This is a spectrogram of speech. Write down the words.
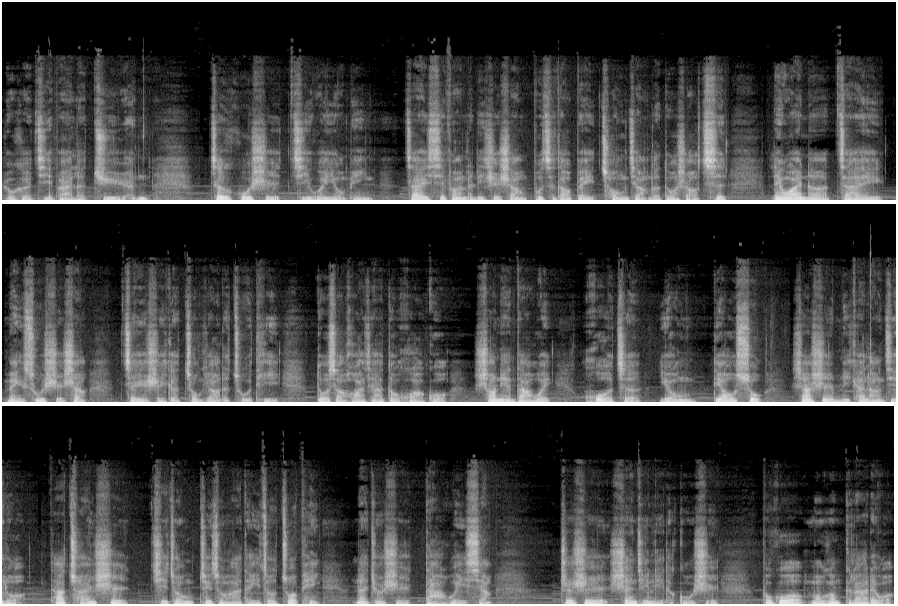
如何击败了巨人。这个故事极为有名。在西方的历史上，不知道被重讲了多少次。另外呢，在美术史上，这也是一个重要的主题。多少画家都画过少年大卫，或者用雕塑，像是米开朗基罗，他传世其中最重要的一座作品，那就是大卫像。这是圣经里的故事。不过，Malcolm Gladwell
